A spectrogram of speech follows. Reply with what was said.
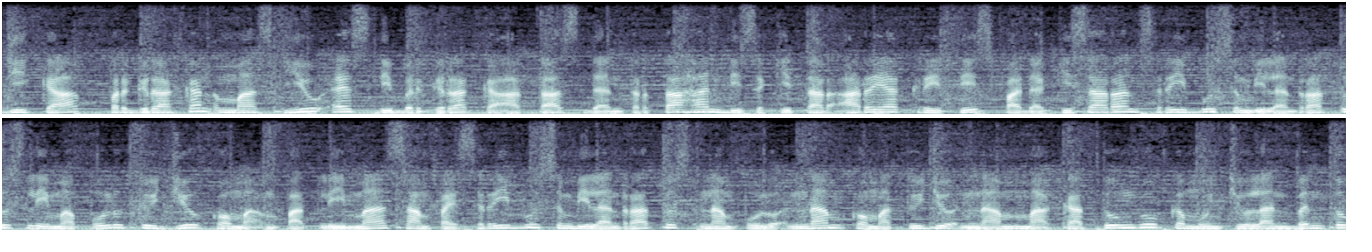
Jika pergerakan emas USD bergerak ke atas dan tertahan di sekitar area kritis pada kisaran 1957,45 sampai 1966,76 maka tunggu kemunculan bentuk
